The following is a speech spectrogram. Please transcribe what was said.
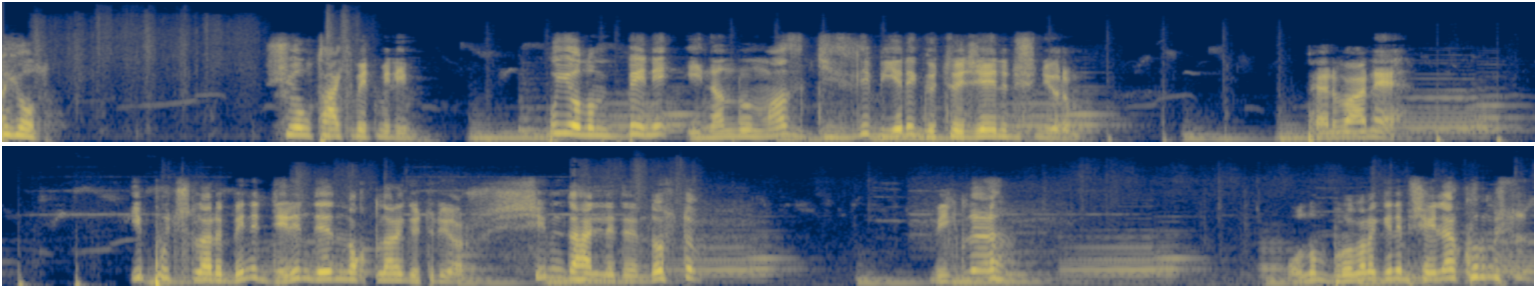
Aha yol. Şu yolu takip etmeliyim. Bu yolun beni inanılmaz gizli bir yere götüreceğini düşünüyorum. Pervane. İpuçları beni derin derin noktalara götürüyor. Şimdi halledelim dostum. Bigli. Oğlum buralara gene bir şeyler kurmuşsun.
